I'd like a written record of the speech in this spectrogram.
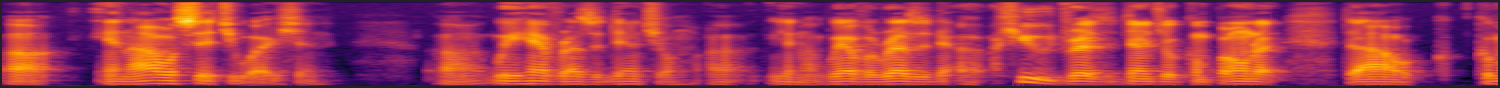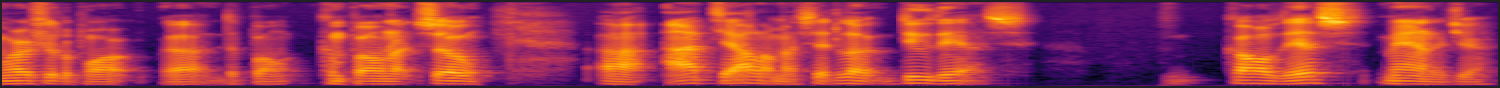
uh, in our situation, uh, we have residential. Uh, you know, we have a resident, a huge residential component to our commercial depart, uh, depo- component. So uh, I tell them, I said, look, do this. Call this manager.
